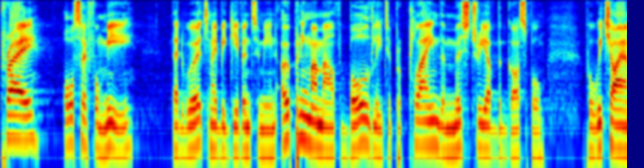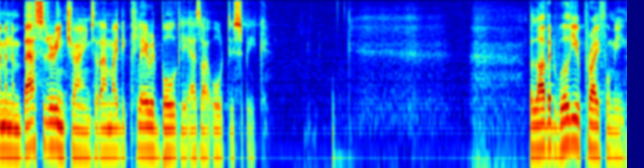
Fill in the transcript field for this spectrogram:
Pray also for me that words may be given to me in opening my mouth boldly to proclaim the mystery of the gospel, for which I am an ambassador in chains, that I may declare it boldly as I ought to speak. Beloved, will you pray for me?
